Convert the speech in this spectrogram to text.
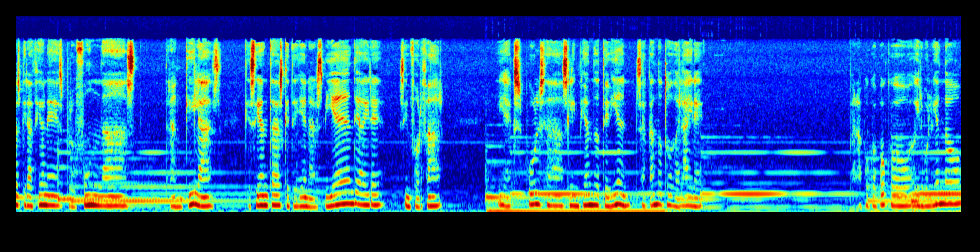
Respiraciones profundas, tranquilas, que sientas que te llenas bien de aire sin forzar y expulsas limpiándote bien, sacando todo el aire para poco a poco ir volviendo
